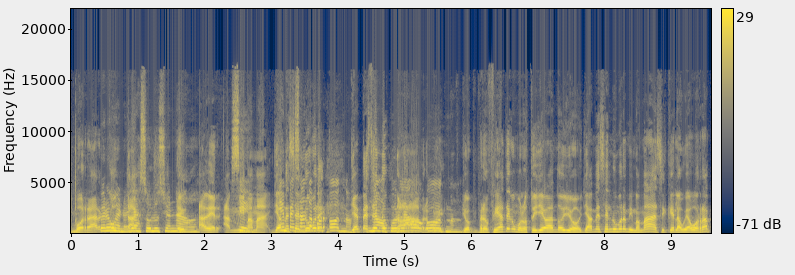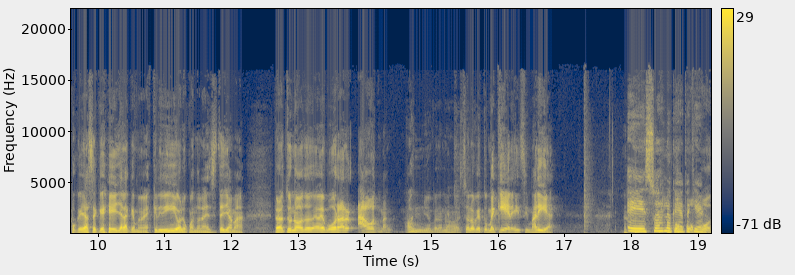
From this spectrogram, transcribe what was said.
Borrar Pero bueno, ya solucionado. Eh, a ver, a mi mamá, llámese el número. por Otman. Ya empecé No, el número. por la O- pero, porque Otman. yo- pero fíjate cómo lo estoy llevando yo. Llámese el número de mi mamá, así que la voy a borrar porque ya sé que es ella la que me va a escribir o lo- cuando la necesite llamar. Pero tú no, debes borrar a Otman. Coño, pero no, eso es lo que tú me quieres, y si María. Eso es lo que yo te quiero.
